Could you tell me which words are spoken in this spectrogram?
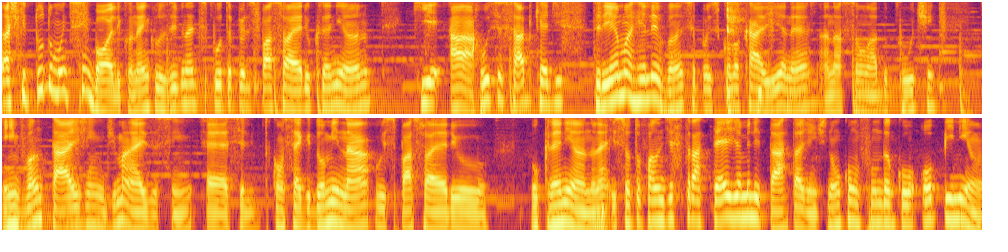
acho que tudo muito simbólico, né? Inclusive na disputa pelo espaço aéreo ucraniano, que a Rússia sabe que é de extrema relevância, pois colocaria, né, a nação lá do Putin em vantagem demais, assim, é, se ele consegue dominar o espaço aéreo ucraniano, né? Isso eu tô falando de estratégia militar, tá, gente? Não confundam com opinião.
